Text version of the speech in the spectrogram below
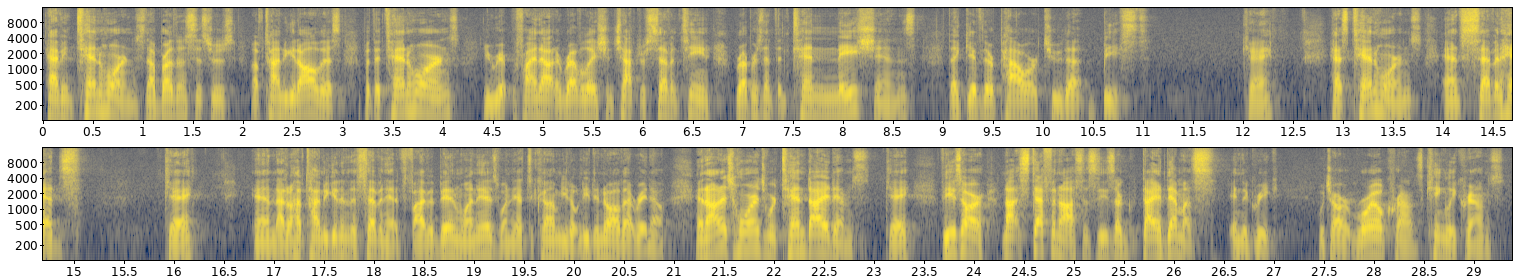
having ten horns. Now, brothers and sisters, we have time to get all this, but the ten horns, you re- find out in Revelation chapter 17, represent the ten nations that give their power to the beast. Okay? Has ten horns and seven heads. Okay? And I don't have time to get into the seven heads. Five have been, one is, one yet to come. You don't need to know all that right now. And on its horns were ten diadems. Okay? These are not stephanos; these are diademas in the Greek, which are royal crowns, kingly crowns.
